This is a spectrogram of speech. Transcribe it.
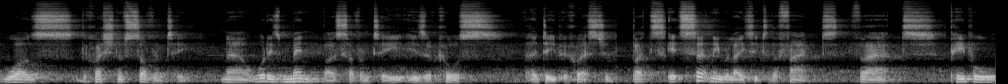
was the question of sovereignty. Now, what is meant by sovereignty is, of course, a deeper question, but it's certainly related to the fact that people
